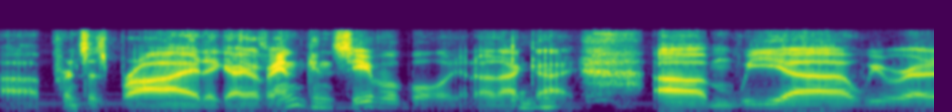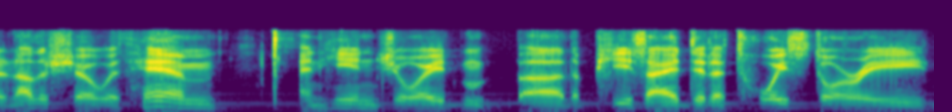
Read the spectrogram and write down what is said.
uh, Princess Bride. The guy goes inconceivable, you know that mm-hmm. guy. Um, we uh, we were at another show with him, and he enjoyed uh, the piece. I did a Toy Story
